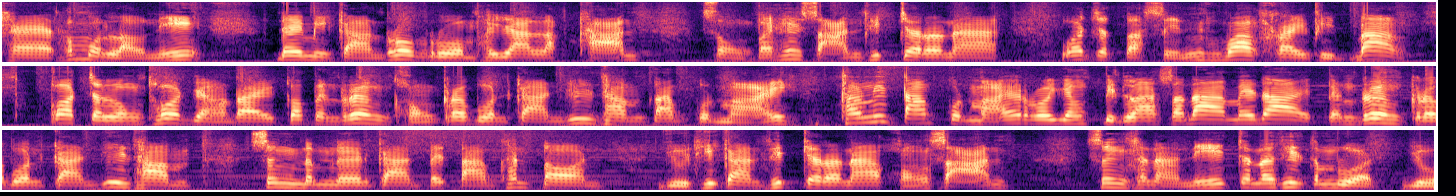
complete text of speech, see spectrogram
แชร์ทั้งหมดเหล่านี้ ได้มีการรวบรวมพยานหลักฐาน ส่งไปให้ศาลพิจารณา ว่าจะตัดสินว่าใครผิดบ้าง ก็จะลงโทษอย่างไรก็เป็นเรื่องของกระบวนการยุติธรรมตามกฎหมาย ทั้งนี้ตามกฎหมายเรายังปิดลาซาด้าไม่ได้เป็นเรื่องกระบวนการยุติธรรม ซึ่งดำเนินการการไปตามขั้นตอนอยู่ที่การพิจารณาของศาลซึ่งขณะนี้เจ้าหน้าที่ตำรวจอยู่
